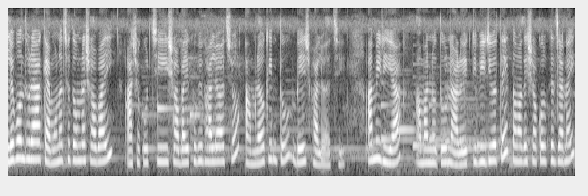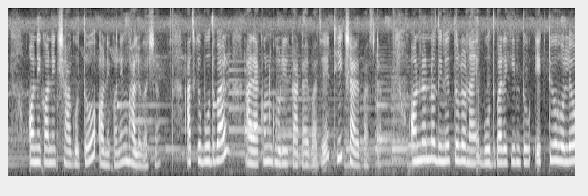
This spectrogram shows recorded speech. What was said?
হ্যালো বন্ধুরা, কেমন আছো তোমরা সবাই? আশা করছি সবাই খুবই ভালো আছো, আমরাও কিন্তু বেশ ভালো আছি। আমি রিয়া, আমার নতুন আরও একটি ভিডিওতে তোমাদের সকলকে জানাই অনেক অনেক স্বাগত, অনেক অনেক ভালোবাসা। আজকে বুধবার আর এখন ঘড়ির কাটায় বাজে ঠিক সাড়ে পাঁচটা। অন্যান্য দিনের তুলনায় বুধবারে কিন্তু একটুও হলেও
